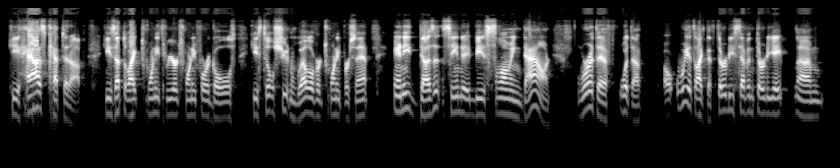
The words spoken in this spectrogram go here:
He has kept it up. He's up to like 23 or 24 goals. He's still shooting well over 20%, and he doesn't seem to be slowing down. We're at the what the oh, we at like the 37 38 um,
